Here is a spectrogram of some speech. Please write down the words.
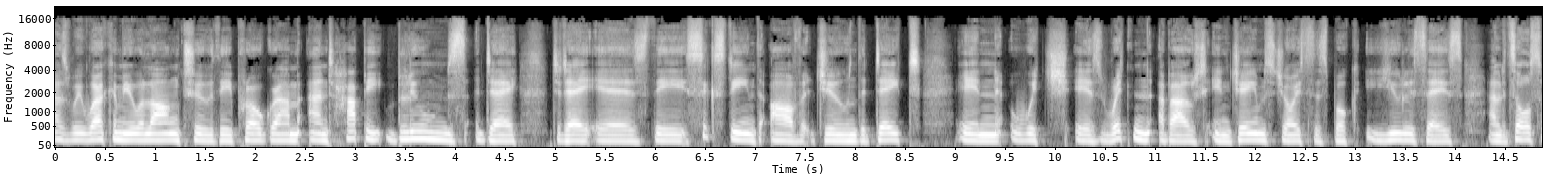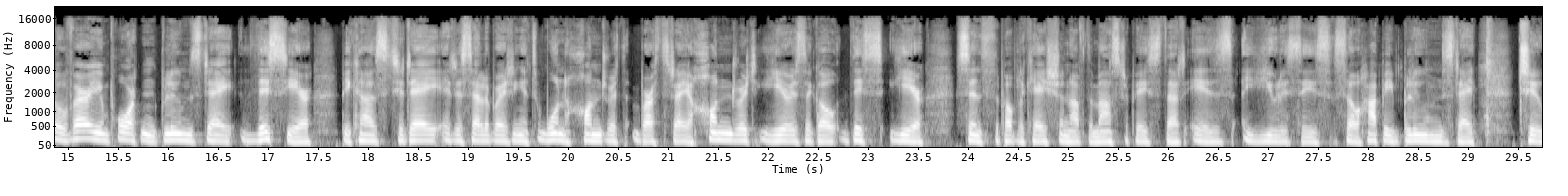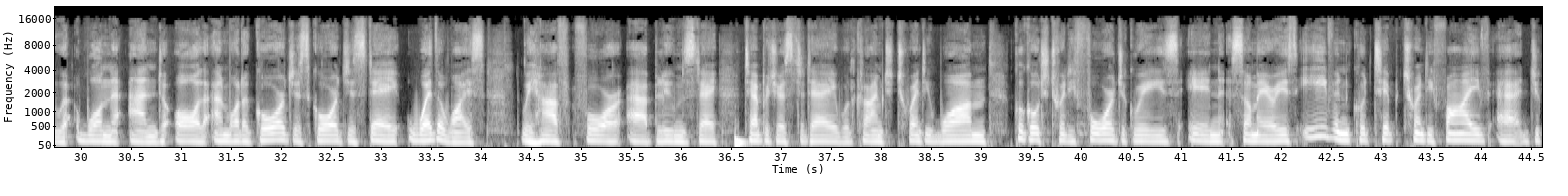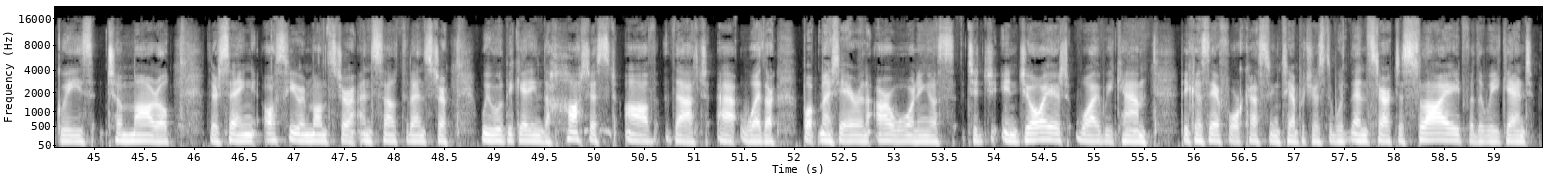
as we welcome you along to the programme and happy Blooms Day. Today is the 16th of June, the date in which is written about in James Joyce's book Ulysses. And it's also very important Blooms Day this year because today it is celebrating its 100th birthday, 100 years ago this year since the publication of the masterpiece that is Ulysses. So happy Blooms Day to one and all. And what a gorgeous, gorgeous day weather-wise we have for uh, Bloomsday. Temperatures today will climb to 21, could go to 24 degrees in some areas, even could tip 25 uh, degrees tomorrow. They're saying us here in Munster and South Leinster, we will be getting the hottest of that uh, weather. But Met Éireann are warning us to enjoy it while we can because they're forecasting temperatures that would then start to slide for the weekend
